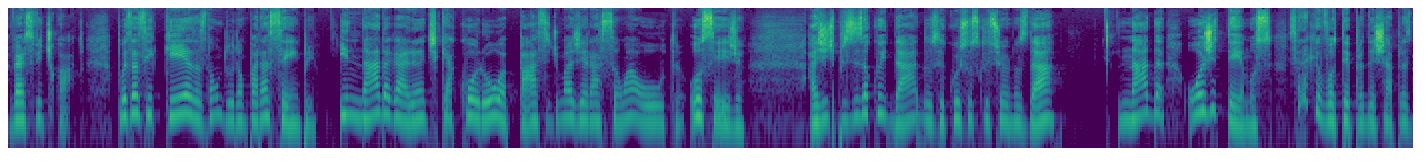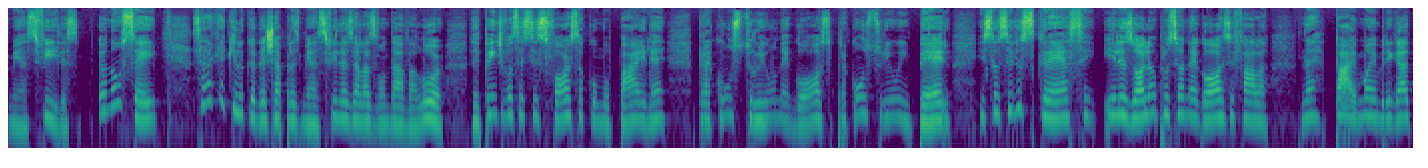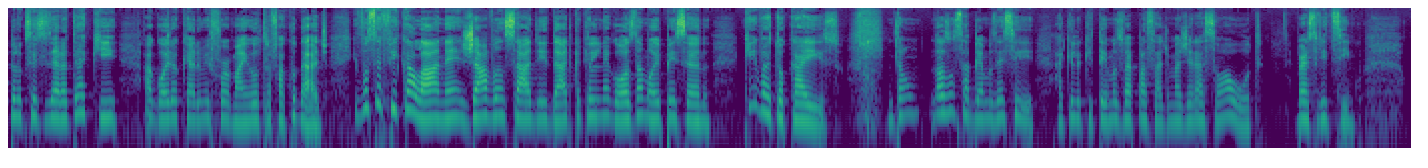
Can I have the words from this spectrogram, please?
Verso 24. Pois as riquezas não duram para sempre, e nada garante que a coroa passe de uma geração a outra. Ou seja, a gente precisa cuidar dos recursos que o Senhor nos dá nada hoje temos. Será que eu vou ter para deixar para as minhas filhas? Eu não sei. Será que aquilo que eu deixar para as minhas filhas elas vão dar valor? De repente você se esforça como pai, né, para construir um negócio, para construir um império, e seus filhos crescem e eles olham para o seu negócio e falam, né, pai, mãe, obrigado pelo que vocês fizeram até aqui. Agora eu quero me formar em outra faculdade. E você fica lá, né, já avançado em idade com aquele negócio da mãe pensando, quem vai tocar isso? Então, nós não sabemos se aquilo que temos vai passar de uma geração a outra. Verso 25.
